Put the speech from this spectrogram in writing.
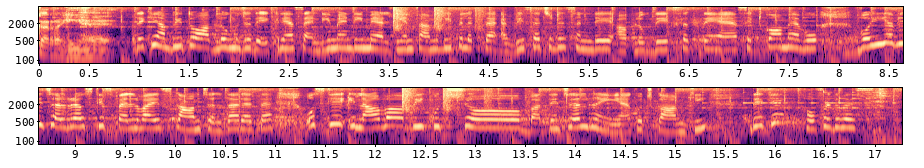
कर रही हैं? देखिए अभी तो आप लोग मुझे देख रहे हैं सैंडी मैंडी में एल फैमिली पे लगता है एवरी सैटरडे संडे आप लोग देख सकते हैं सिटकॉम है वो। वही अभी चल रहा है उसके स्पेल वाइज काम चलता रहता है। उसके अलावा भी कुछ बातें चल रही हैं कुछ काम की। देखिए होप फॉर द बेस्ट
